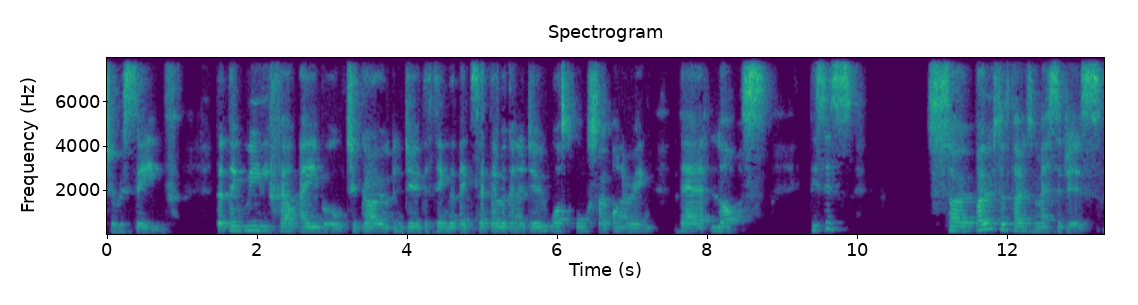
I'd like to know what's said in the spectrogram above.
to receive that they really felt able to go and do the thing that they'd said they were going to do, whilst also honoring their loss. This is so, both of those messages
